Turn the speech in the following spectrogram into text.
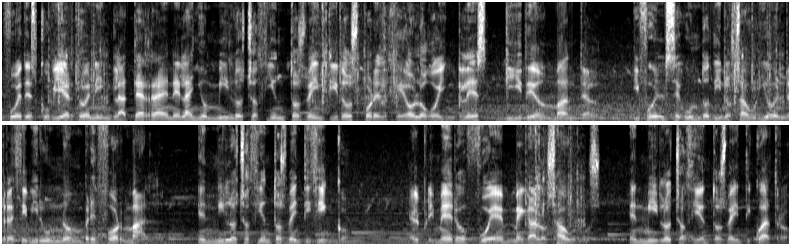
Fue descubierto en Inglaterra en el año 1822 por el geólogo inglés Gideon Mantel y fue el segundo dinosaurio en recibir un nombre formal, en 1825. El primero fue Megalosaurus, en 1824.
